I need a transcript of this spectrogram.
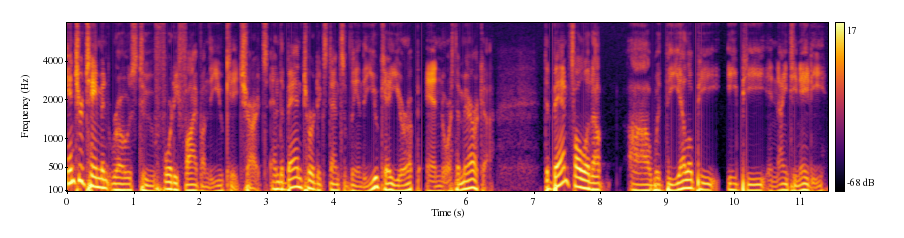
Entertainment rose to 45 on the UK charts, and the band toured extensively in the UK, Europe, and North America. The band followed up uh, with the Yellow Pea EP in 1980,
